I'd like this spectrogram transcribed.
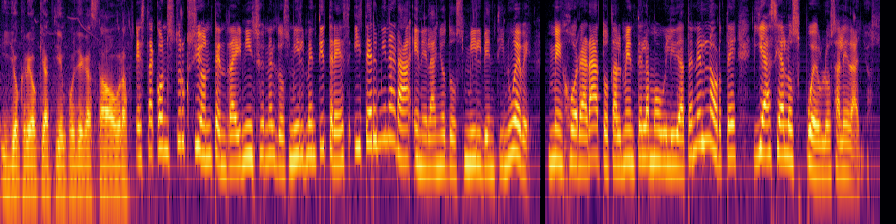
y yo creo que a tiempo llega esta obra. Esta construcción tendrá inicio en el 2023 y terminará en el año 2029. Mejorará totalmente la movilidad en el norte y hacia los pueblos aledaños.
